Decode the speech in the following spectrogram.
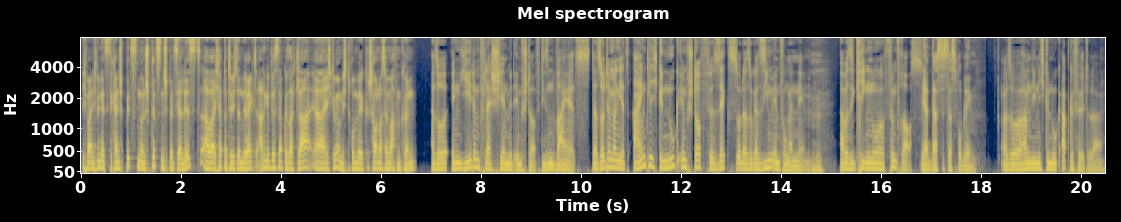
Ich meine, ich bin jetzt kein Spitzen- und Spritzenspezialist, aber ich habe natürlich dann direkt angebissen, habe gesagt, klar, äh, ich kümmere mich drum, wir schauen, was wir machen können. Also in jedem Fläschchen mit Impfstoff, diesen Vials, da sollte man jetzt eigentlich genug Impfstoff für sechs oder sogar sieben Impfungen nehmen. Mhm aber sie kriegen nur fünf raus. Ja, das ist das Problem. Also haben die nicht genug abgefüllt, oder?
